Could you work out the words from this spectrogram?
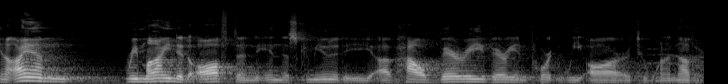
You know, I am reminded often in this community of how very, very important we are to one another.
